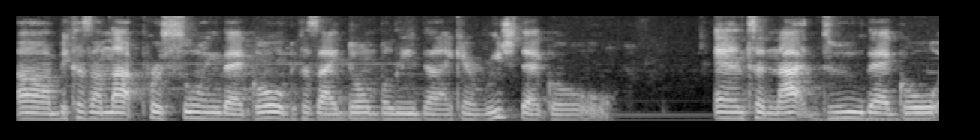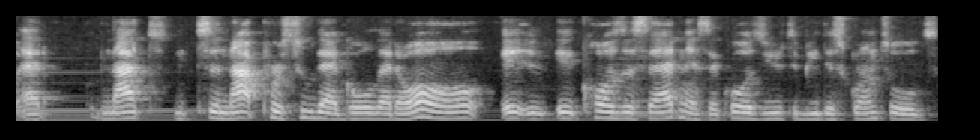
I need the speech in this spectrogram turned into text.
um, because I'm not pursuing that goal because I don't believe that I can reach that goal. And to not do that goal at not to not pursue that goal at all, it, it causes sadness. It causes you to be disgruntled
